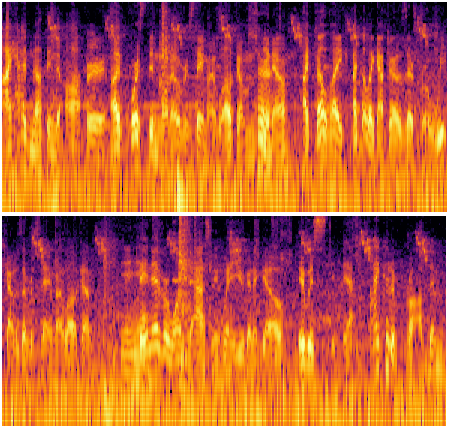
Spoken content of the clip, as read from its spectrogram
I had nothing to offer. I of course didn't want to overstay my welcome. Sure. You know, I felt Yeah. like I felt like after I was there for a week, I was overstaying my welcome. Yeah, yeah. They never once asked me when are you gonna go. It was I could have robbed them.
